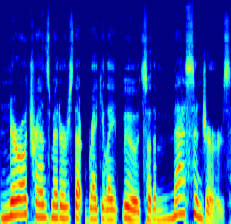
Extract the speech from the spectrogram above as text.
neurotransmitters that regulate mood. So the messengers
